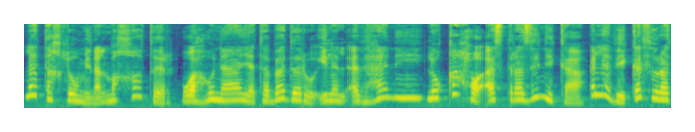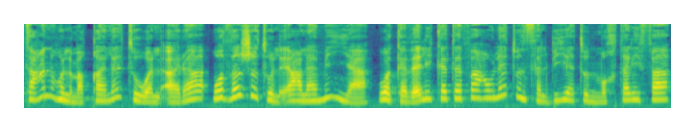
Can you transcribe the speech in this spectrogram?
لا تخلو من المخاطر، وهنا يتبادر إلى الأذهان لقاح أسترازينيكا الذي كثرت عنه المقالات والآراء والضجة الإعلامية، وكذلك تفاعلات سلبية مختلفة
